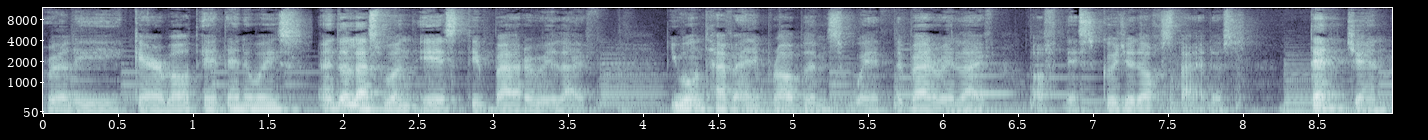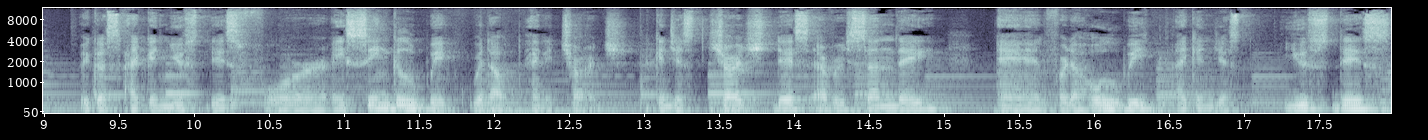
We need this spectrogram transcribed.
really care about it anyways. And the last one is the battery life. You won't have any problems with the battery life of this Dock stylus 10th gen because I can use this for a single week without any charge. I can just charge this every Sunday and for the whole week I can just use this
